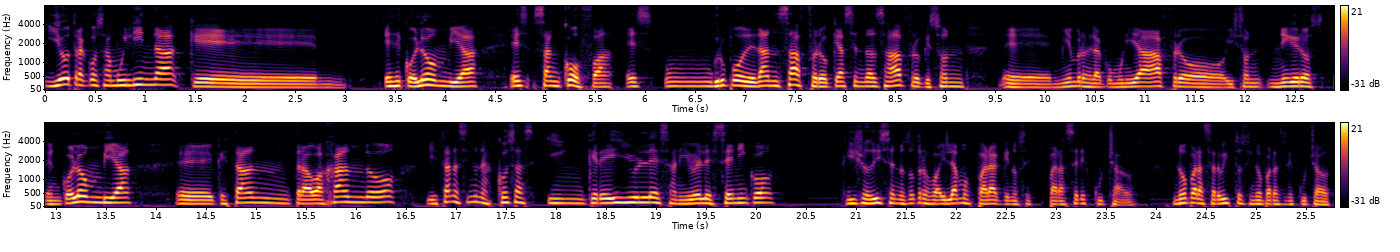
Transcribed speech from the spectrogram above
Y otra cosa muy linda que mm, es de Colombia, es Sankofa, es un grupo de danza afro que hacen danza afro, que son eh, miembros de la comunidad afro y son negros en Colombia. Eh, que están trabajando y están haciendo unas cosas increíbles a nivel escénico. Y ellos dicen, nosotros bailamos para, que para ser escuchados. No para ser vistos, sino para ser escuchados.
